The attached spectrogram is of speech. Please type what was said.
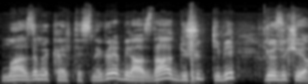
malzeme kalitesine göre biraz daha düşük gibi gözüküyor.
